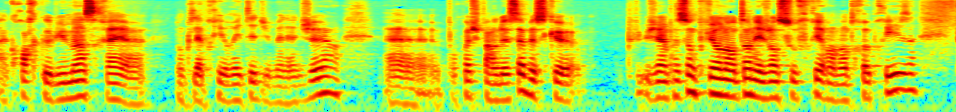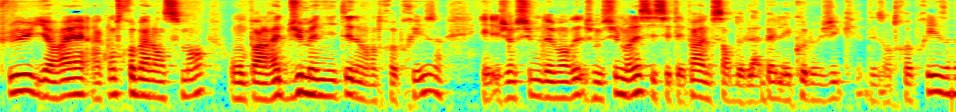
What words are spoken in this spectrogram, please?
à croire que l'humain serait donc la priorité du manager. Euh, pourquoi je parle de ça? Parce que j'ai l'impression que plus on entend les gens souffrir en entreprise, plus il y aurait un contrebalancement où on parlerait d'humanité dans l'entreprise. Et je me suis demandé, je me suis demandé si c'était pas une sorte de label écologique des entreprises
